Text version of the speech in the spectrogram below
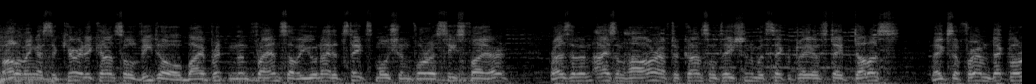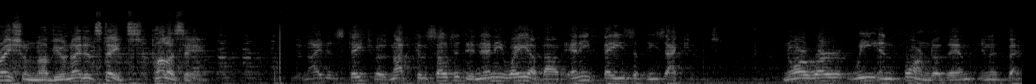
Following a Security Council veto by Britain and France of a United States motion for a ceasefire, President Eisenhower, after consultation with Secretary of State Dulles, makes a firm declaration of United States policy. United States was not consulted in any way about any phase of these actions, nor were we informed of them in advance.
